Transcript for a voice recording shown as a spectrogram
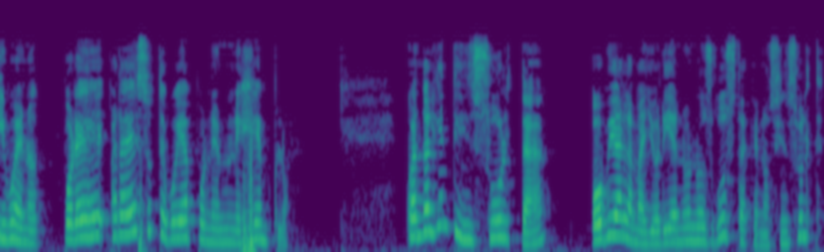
Y bueno, e, para eso te voy a poner un ejemplo. Cuando alguien te insulta, obvio a la mayoría no nos gusta que nos insulten.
